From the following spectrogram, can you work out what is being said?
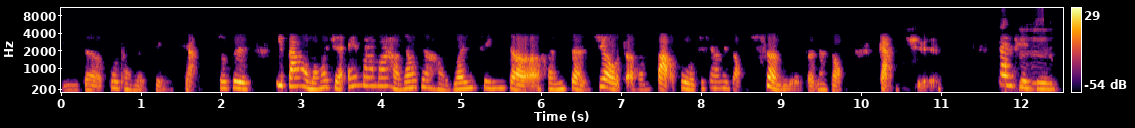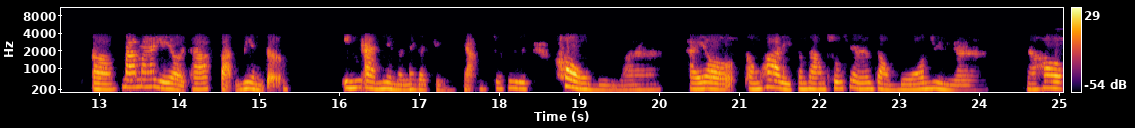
极的不同的形象，就是一般我们会觉得，哎，妈妈好像是很温馨的、很拯救的、很保护，就像那种圣母的那种感觉。但其实，呃，妈妈也有她反面的阴暗面的那个形象，就是后母啊，还有童话里常常出现的那种魔女啊，然后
